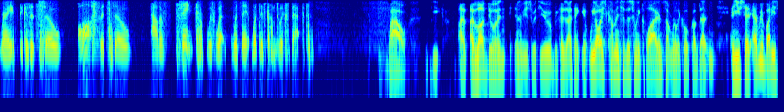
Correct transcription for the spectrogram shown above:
right? Because it's so off. It's so out of sync with what, what, they, what they've come to expect. Wow. I, I love doing interviews with you because I think it, we always come into this and we collide and something really cool comes out. And, and you said everybody's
